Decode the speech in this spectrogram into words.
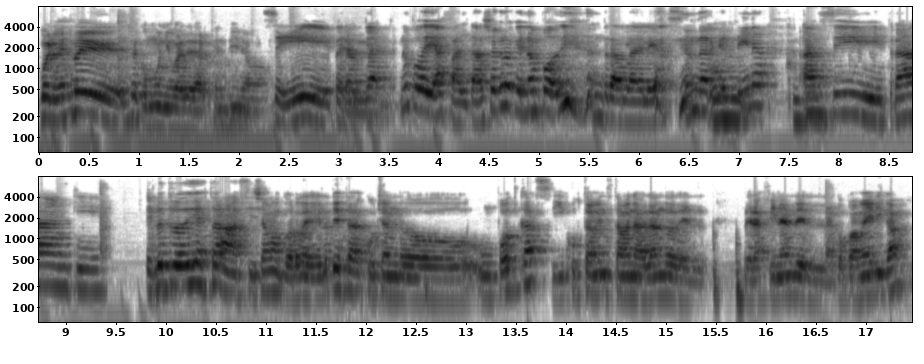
Bueno, es re, es re común igual del argentino. Sí, pero El- claro, no podía faltar. Yo creo que no podía entrar la delegación de Argentina así, tranqui. El otro día estaba, ah, sí, ya me acordé, el otro día estaba escuchando un podcast y justamente estaban hablando del- de la final de la Copa América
